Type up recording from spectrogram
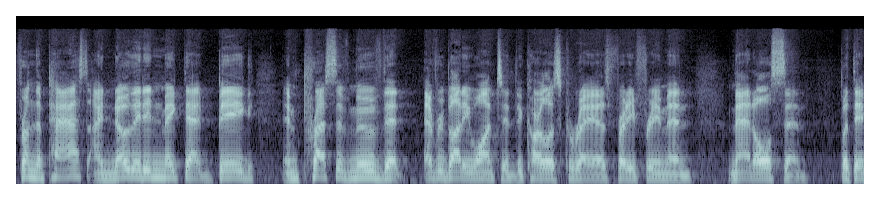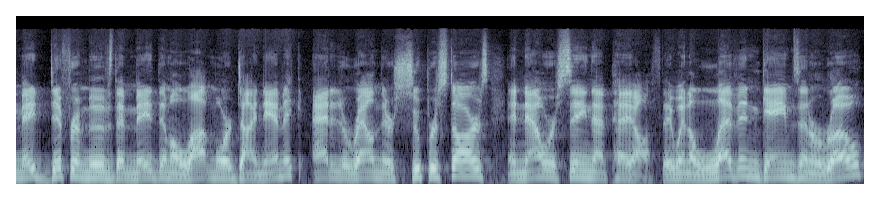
from the past. I know they didn't make that big, impressive move that everybody wanted the Carlos Correas, Freddie Freeman, Matt Olson but they made different moves that made them a lot more dynamic, added around their superstars, and now we're seeing that payoff. They win 11 games in a row.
